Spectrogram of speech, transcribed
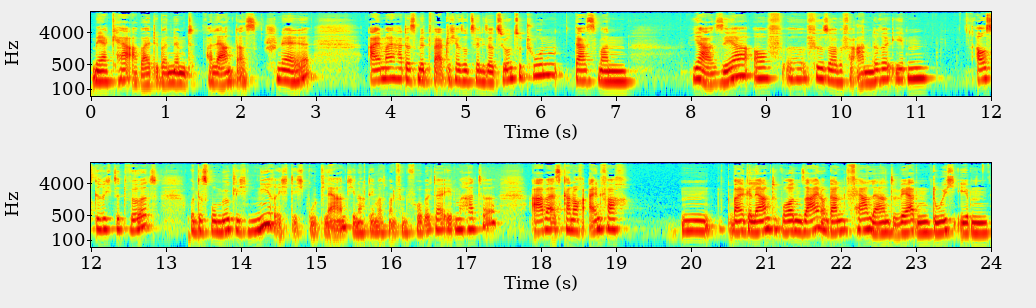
mehr Care-Arbeit übernimmt, verlernt das schnell. Einmal hat es mit weiblicher Sozialisation zu tun, dass man ja sehr auf äh, Fürsorge für andere eben ausgerichtet wird und das womöglich nie richtig gut lernt, je nachdem, was man für ein Vorbild da eben hatte. Aber es kann auch einfach mal gelernt worden sein und dann verlernt werden durch eben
